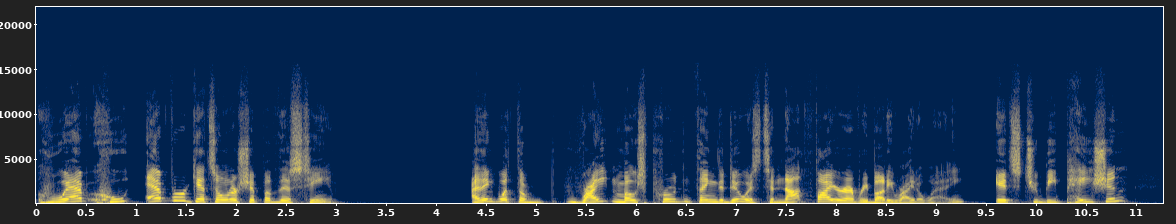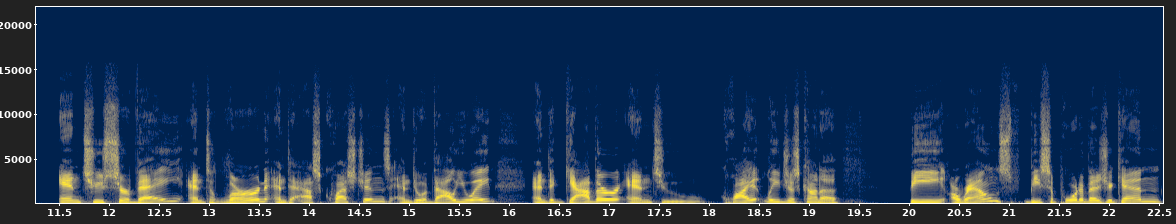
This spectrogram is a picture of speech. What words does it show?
whoever whoever gets ownership of this team, I think what the right and most prudent thing to do is to not fire everybody right away. It's to be patient and to survey and to learn and to ask questions and to evaluate and to gather and to quietly just kind of be around, be supportive as you can,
